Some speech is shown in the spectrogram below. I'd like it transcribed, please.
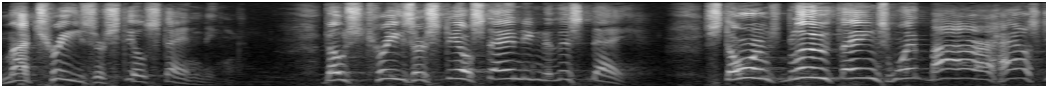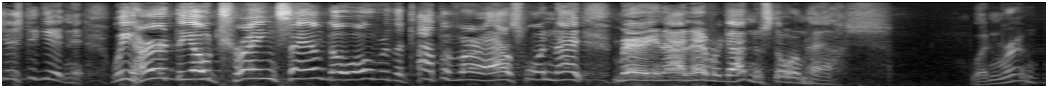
my trees are still standing. Those trees are still standing to this day. Storms blew, things went by our house just to get in it. We heard the old train sound go over the top of our house one night. Mary and I never got in a storm house. Wasn't room.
